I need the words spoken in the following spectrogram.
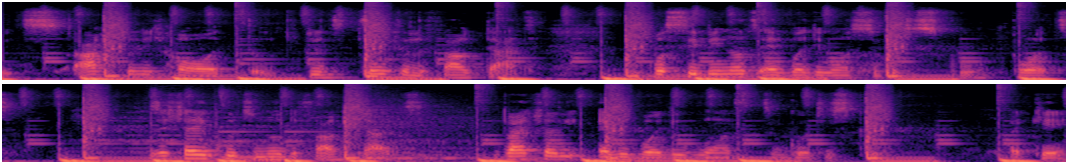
It's actually hard to, to think of the fact that possibly not everybody wants to go to school, but it's actually good to know the fact that virtually everybody wants to go to school. Okay,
